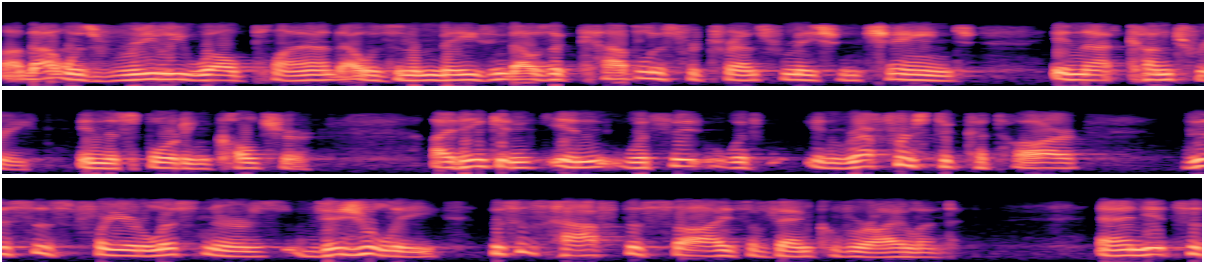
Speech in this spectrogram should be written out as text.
Uh, that was really well planned. That was an amazing. That was a catalyst for transformation change in that country in the sporting culture. I think in in with it, with in reference to Qatar, this is for your listeners visually. This is half the size of Vancouver Island, and it's a,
